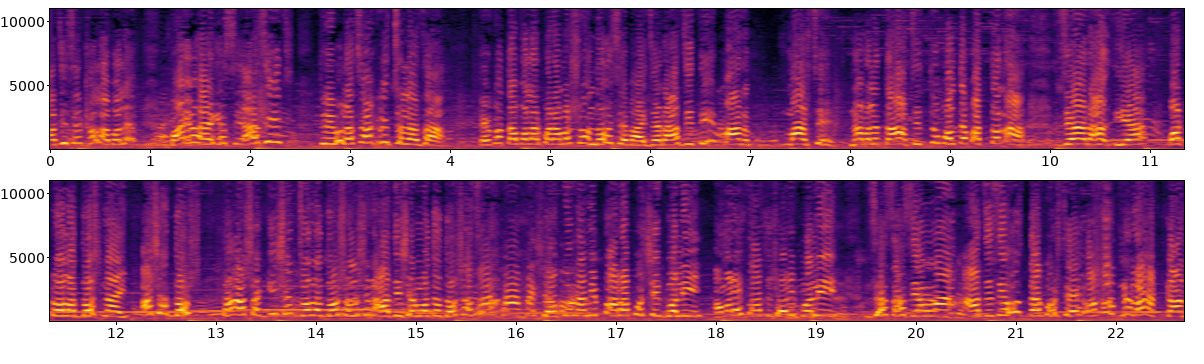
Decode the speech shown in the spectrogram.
আজিজের খালা বলে, ভাই হয়ে গেছে, আজিজ, তুই বলে চাকরি চলে যা। এ কথা বলার পরে আমার সন্দেহ হয়েছে, ভাই যে রাজিতি মার মারছে। না বলে তা আজিজ তো বলতে পারতো না যে ইয়া, অটোওয়ালার দোষ নাই, আশার দোষ। তা আশা কিসের জন্য দোষ হলো? সেটা আদিসের মধ্যে দোষ আছে। যখন আমি পাড়াপশির বলি, আমার এই চাষি শরীফ বলি যে চাষি আম্মা আজিজে হত্যা করছে আপনারা আটকান।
